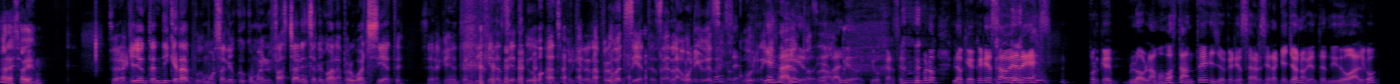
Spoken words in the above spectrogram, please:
Vale, está bien. ¿Será que yo entendí que la, como salió co- como el Fast Charging salió con el Apple Watch 7? ¿Será que yo entendí que eran 7 watts porque era el Apple Watch 7? O sea, es lo único que se me ser. ocurre. Y que es válido, y es válido equivocarse en el número. Lo que yo quería saber es, porque lo hablamos bastante, y yo quería saber si era que yo no había entendido algo,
